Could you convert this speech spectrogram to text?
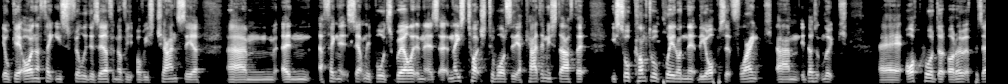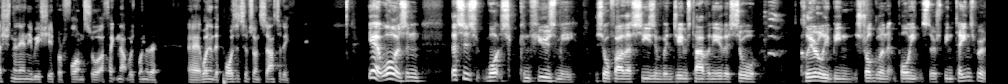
he'll get on. I think he's fully deserving of his, of his chance there. Um, and I think it certainly bodes well. And it's a nice touch towards the academy staff that he's so comfortable playing on the, the opposite flank. Um, he doesn't look uh, awkward or, or, out of position in any way, shape, or form. So I think that was one of the uh, one of the positives on Saturday. Yeah, it was, and this is what's confused me so far this season when James Tavernier is so clearly been struggling at points. There's been times where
